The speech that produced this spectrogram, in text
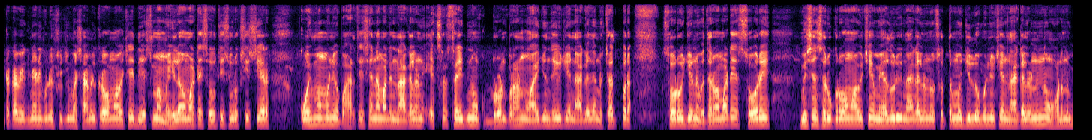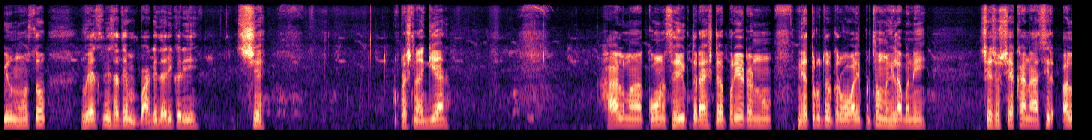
ટકા વૈજ્ઞાનિકોની સૂચિમાં સામેલ કરવામાં આવે છે. દેશમાં મહિલાઓ માટે સૌથી સુરક્ષિત શહેર કોહિમા બન્યો ભારતીય સેના માટે નાગાલેન્ડ એક્સરસાઇઝનું ડ્રોન પ્રહારનું આયોજન થયું છે. નાગાલેન્ડ છત પર સૌર ઉર્જાને વધારવા માટે સૌરે મિશન શરૂ કરવામાં આવ્યું છે. મેલુરી નાગાલેન્ડનો સત્તરમો જિલ્લો બન્યો છે. નાગાલેન્ડનો હોર્નબિલ મહોત્સવ વેલ્સની સાથે ભાગીદારી કરી છે. પ્રશ્ન અગિયાર. હાલમાં કોણ સંયુક્ત રાષ્ટ્ર પર્યટનનું નેતૃત્વ કરવાવાળી પ્રથમ મહિલા બની છે. જો શેખા નાસિર અલ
